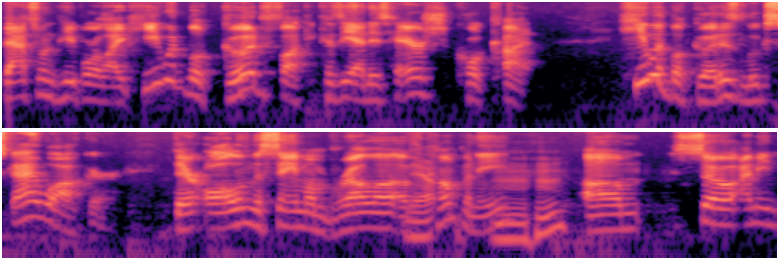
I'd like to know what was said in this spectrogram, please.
That's when people are like, he would look good, fuck because he had his hair cut. He would look good as Luke Skywalker. they're all in the same umbrella of Yep. company. Mhm. Um, so I mean,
